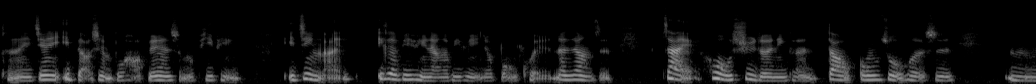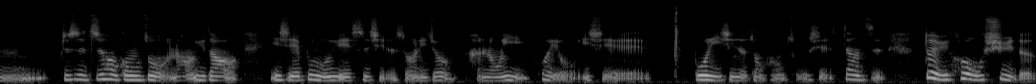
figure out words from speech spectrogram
可能你今天一表现不好，别人什么批评一进来，一个批评两个批评你就崩溃了。那这样子，在后续的你可能到工作或者是嗯，就是之后工作，然后遇到一些不如意的事情的时候，你就很容易会有一些玻璃心的状况出现。这样子对于后续的，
